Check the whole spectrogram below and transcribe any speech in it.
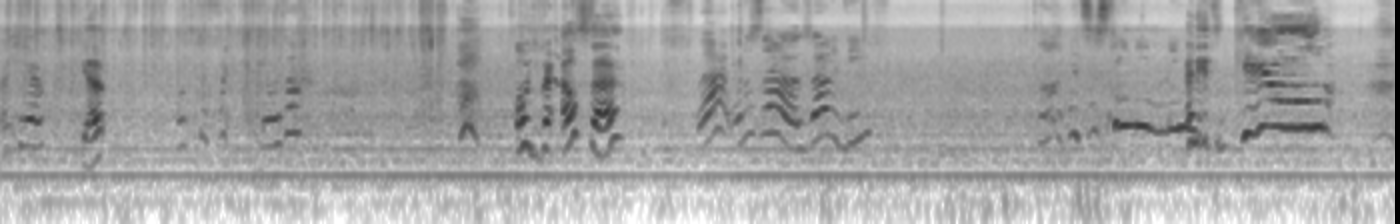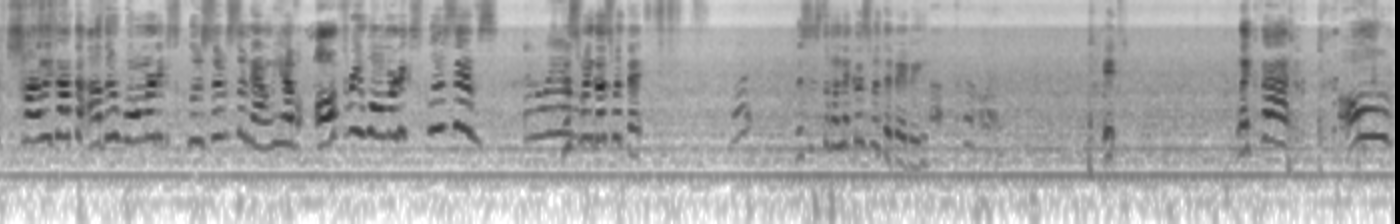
Right here. Yep. What's the frick? There we go. Oh, you got Elsa. That? What is that? Is that a knee? It's a standing knee. And it's Gale. Charlie got the other Walmart exclusives, so now we have all three Walmart exclusives. This one goes with it. What? This is the one that goes with it, baby. Uh. It like that. Oh,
